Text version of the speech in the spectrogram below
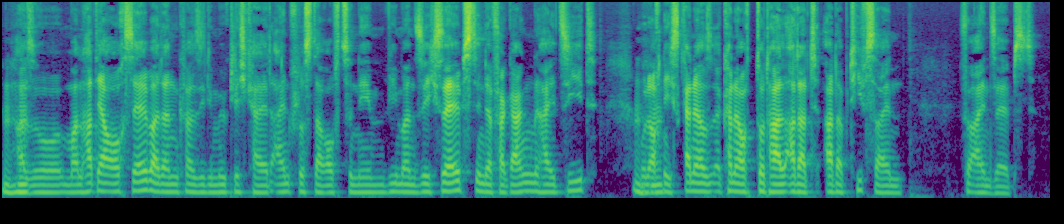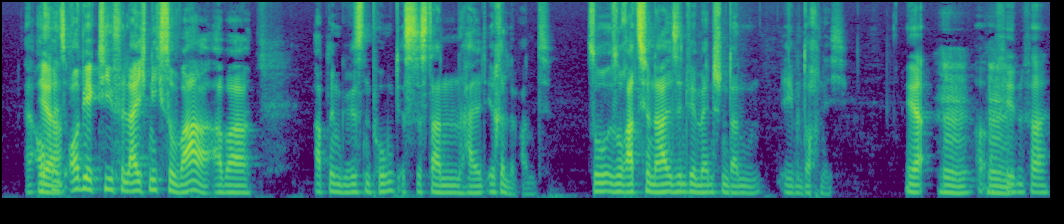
Mhm. Also man hat ja auch selber dann quasi die Möglichkeit, Einfluss darauf zu nehmen, wie man sich selbst in der Vergangenheit sieht mhm. oder auch mhm. nicht. Es kann ja, kann ja auch total adapt adaptiv sein für einen selbst. Äh, auch ja. wenn es objektiv vielleicht nicht so war, aber ab einem gewissen Punkt ist es dann halt irrelevant. So, so rational sind wir Menschen dann eben doch nicht. Ja, mhm. auf mhm. jeden Fall.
